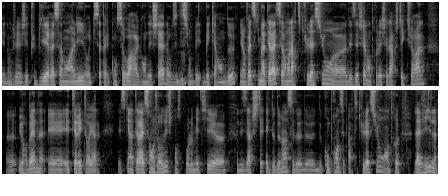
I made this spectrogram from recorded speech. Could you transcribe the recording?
Et donc j'ai publié récemment un livre qui s'appelle Concevoir à grande échelle aux mhm. éditions B, 42 Et en fait, ce qui m'intéresse, c'est vraiment l'articulation euh, des échelles entre l'échelle architecturale, euh, urbaine et, territoriale. Et ce qui est intéressant aujourd'hui, je pense, pour le métier euh, des architectes de demain, c'est de, comprendre cette articulation entre la ville,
